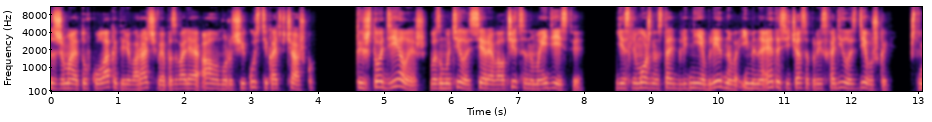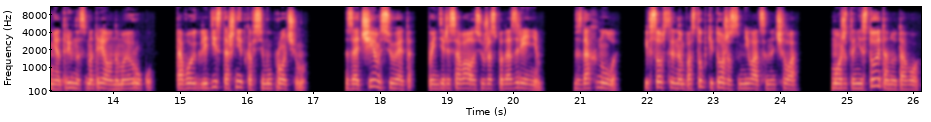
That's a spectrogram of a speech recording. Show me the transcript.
сжимая ту в кулак и переворачивая, позволяя алому ручейку стекать в чашку. «Ты что делаешь?» – возмутилась серая волчица на мои действия. Если можно стать бледнее бледного, именно это сейчас и происходило с девушкой, что неотрывно смотрела на мою руку. Того и гляди, стошнит ко всему прочему. «Зачем все это?» – поинтересовалась уже с подозрением. Вздохнула. И в собственном поступке тоже сомневаться начала. Может, и не стоит оно того?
